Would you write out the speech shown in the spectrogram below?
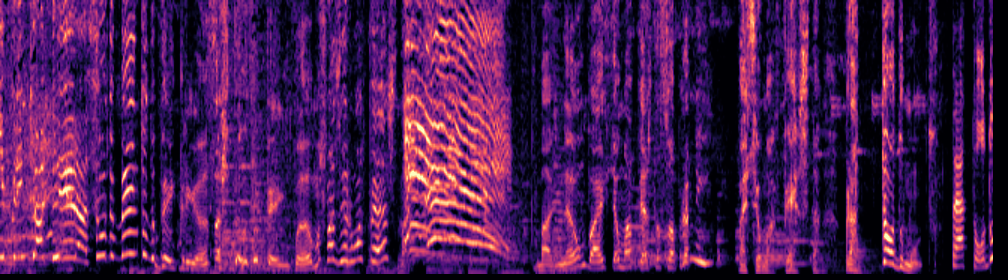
E brincadeiras! Tudo bem, tudo bem, crianças, tudo bem. Vamos fazer uma festa. É! Mas não vai ser uma festa só pra mim. Vai ser uma festa pra todo mundo. Pra todo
